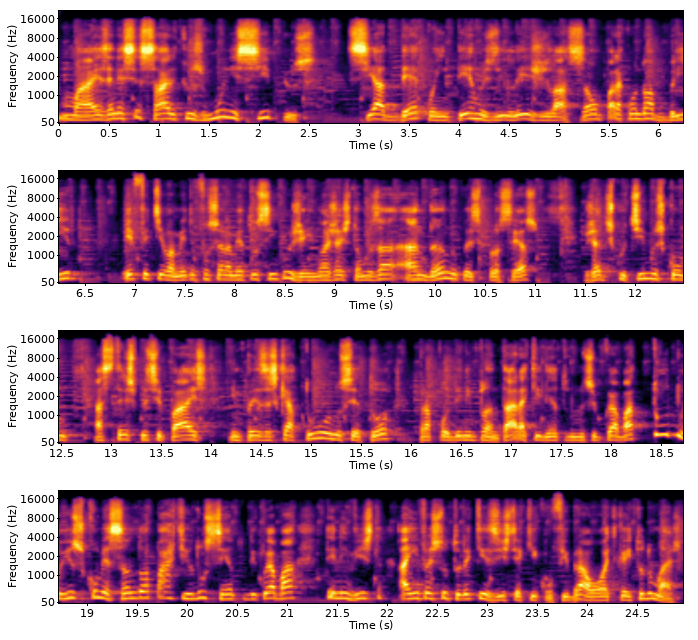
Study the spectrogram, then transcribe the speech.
mas é necessário que os municípios se adequem em termos de legislação para quando abrir efetivamente o funcionamento do 5G. E nós já estamos andando com esse processo, já discutimos com as três principais empresas que atuam no setor para poder implantar aqui dentro do município de Cuiabá, tudo isso começando a partir do centro de Cuiabá, tendo em vista a infraestrutura que existe aqui com fibra ótica e tudo mais.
